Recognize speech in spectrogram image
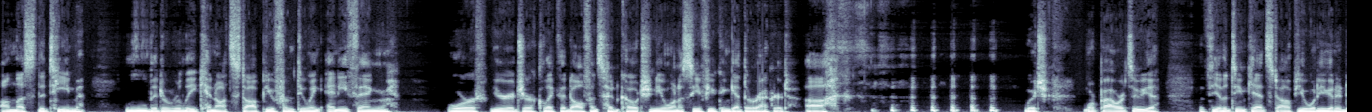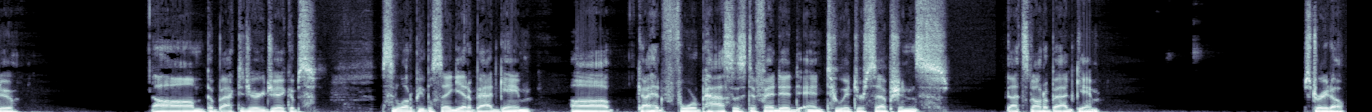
unless the team literally cannot stop you from doing anything or you're a jerk like the Dolphins head coach and you want to see if you can get the record. Uh, which more power to you. If the other team can't stop you, what are you going to do? Um, but back to Jerry Jacobs. I've seen a lot of people saying he had a bad game. Uh, guy had four passes defended and two interceptions. That's not a bad game. Straight up.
